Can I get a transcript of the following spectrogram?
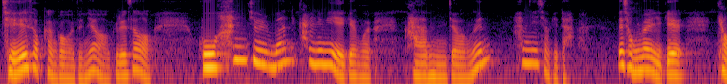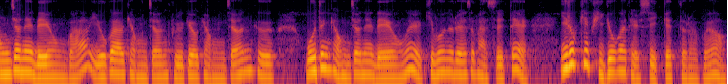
재해석한 거거든요. 그래서 그 한 줄만 칼 융이 얘기한 거예요. 감정은 합리적이다. 근데 정말 이게 경전의 내용과 요가 경전, 불교 경전, 그 모든 경전의 내용을 기본으로 해서 봤을 때 이렇게 비교가 될 수 있겠더라고요.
